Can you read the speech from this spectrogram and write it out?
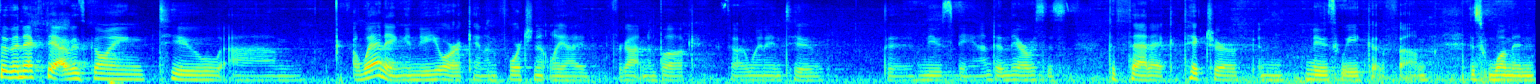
So the next day I was going to um, a wedding in New York and unfortunately I had forgotten a book so I went into the newsstand and there was this pathetic picture in Newsweek of um, this woman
